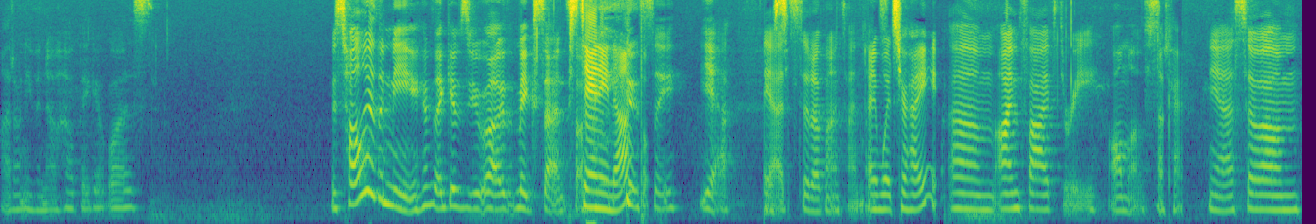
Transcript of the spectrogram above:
i don't even know how big it was it's taller than me if that gives you uh, makes sense Standing up? yeah yeah it stood up on its hind legs. And what's your height? Um, I'm five three, almost. Okay. Yeah. So um,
